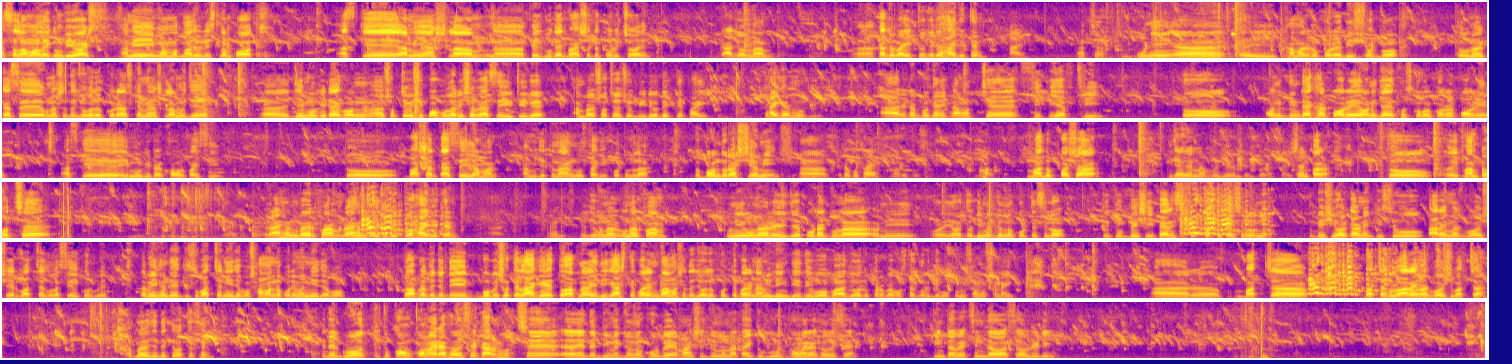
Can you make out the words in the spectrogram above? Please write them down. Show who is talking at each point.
Speaker 1: আসসালামু আলাইকুম ভিউয়ার্স আমি মোহাম্মদ মাজরুল ইসলাম পথ। আজকে আমি আসলাম ফেসবুকে এক ভাইয়ের সাথে পরিচয় কাজল নাম। কাজল ভাই একটু যদি হাই দিতেন।
Speaker 2: হাই।
Speaker 1: আচ্ছা উনি এই খামারের উপরে বিশেষজ্ঞ। তো ওনার কাছে ওনার সাথে যোগাযোগ করে আজকে আমি আসলাম ওই যে যে মুরগিটা এখন সবচেয়ে বেশি পপুলার হিসাবে আছে ইউটিউবে। আমরা সচরাচর ভিডিও দেখতে পাই। টাইগার মুরগি আর এটার বৈজ্ঞানিক নাম হচ্ছে সিপিএফ থ্রি তো অনেকদিন দেখার পরে, অনেক জায়গায় খোঁজখবর করার পরে আজকে এই মুরগিটার খবর পাইছি। তো বাসার কাছেই আমার। আমি যেহেতু নারায়ণগঞ্জ থাকি ফতুল্লা তো বন্দর আসছি আমি এটা কোথায়? মাধবপাশা, জায়গার নাম ওই যে, সেনপাড়া। তো এই ফার্মটা হচ্ছে রায়হান ভাইয়ের ফার্ম রায়হান ভাই যদি একটু হাই দিতেন এই যে ওনার ওনার ফার্ম উনি ওনার এই যে প্রোডাক্টগুলা উনি ওই হয়তো ডিমের জন্য করতেছিল একটু বেশি প্যারাসিটক করতে চাইছিল উনি। তো বেশি হওয়ার কারণে কিছু আড়াই মাস বয়সের বাচ্চাগুলো সেল করবে। তো আমি এখান থেকে কিছু বাচ্চা নিয়ে যাব সামান্য পরিমাণ নিয়ে যাব। তো আপনাদের যদি ভবিষ্যতে লাগে তো আপনারা এইদিকে আসতে পারেন বা আমার সাথে যোগাযোগ করতে পারেন। আমি লিঙ্ক দিয়ে দিব বা যোগাযোগ করার ব্যবস্থা করে দেবো কোনো সমস্যা নাই। আর বাচ্চা, বাচ্চাগুলো আড়াই মাস বয়সী বাচ্চা। আপনারা যে দেখতে পাচ্ছেন, এদের গ্রোথ একটু কম কমায় রাখা হয়েছে, কারণ হচ্ছে এদের ডিমের জন্য করবে, মাংসের জন্য না, তাই একটু গ্রোথ কমায় রাখা হয়েছে। তিনটা ভ্যাকসিন দেওয়া আছে অলরেডি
